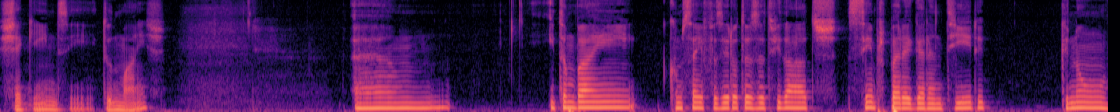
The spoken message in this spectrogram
check-ins e tudo mais. Um, e também comecei a fazer outras atividades sempre para garantir que não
